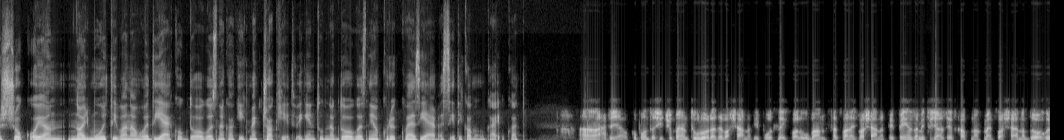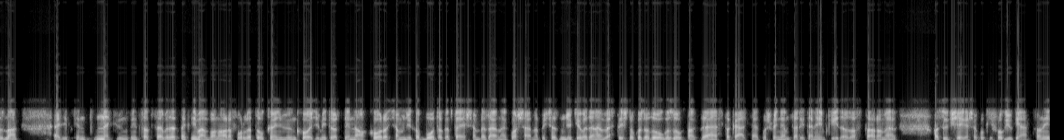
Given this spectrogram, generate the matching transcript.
sok olyan nagy multi van, ahol diákok dolgoznak, akik meg csak hétvégén tudnak dolgozni, akkor ők kvázi elveszítik a munkájukat. Hát ugye akkor pontosítsuk nem túlóra, de vasárnapi pótlék valóban. Tehát van egy vasárnapi pénz, amit ugye azért kapnak, mert vasárnap dolgoznak. Egyébként nekünk, mint szakszervezetnek nyilván van arra forgatókönyvünk, hogy mi történne akkor, hogyha mondjuk a boltokat teljesen bezárnák vasárnap, és ez mondjuk jövedelemvesztést okoz a dolgozóknak, de ezt a kártyát most még nem teríteném ki ide az asztalra, mert ha szükséges, akkor ki fogjuk játszani.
